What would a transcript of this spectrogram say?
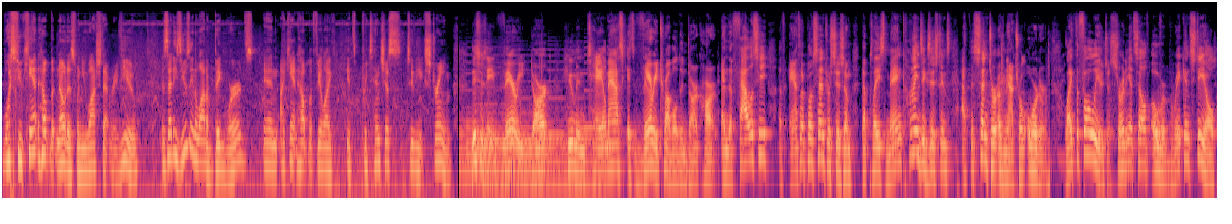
what you can't help but notice when you watch that review is that he's using a lot of big words, and I can't help but feel like it's pretentious to the extreme. This is a very dark, human tale mask its very troubled and dark heart, and the fallacy of anthropocentrism that placed mankind's existence at the center of natural order. Like the foliage asserting itself over brick and steel,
